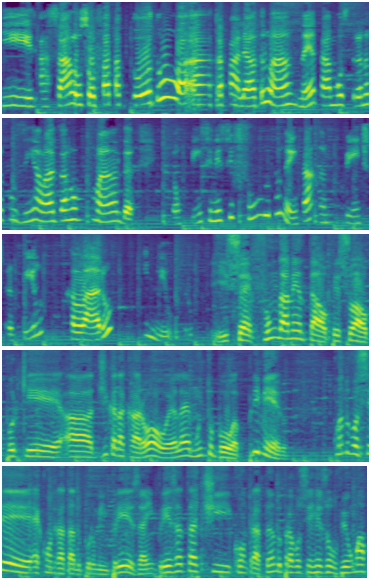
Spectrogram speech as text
E a sala, o sofá tá todo atrapalhado lá, né? Tá mostrando a cozinha lá desarrumada. Então pense nesse fundo também, tá? Ambiente tranquilo, claro e neutro. Isso é fundamental, pessoal, porque a dica da Carol, ela é muito boa. Primeiro, quando você é contratado por uma empresa, a empresa está te contratando para você resolver uma,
